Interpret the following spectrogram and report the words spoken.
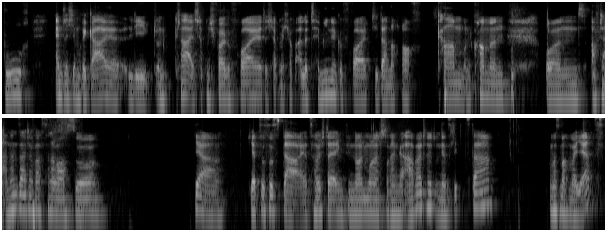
Buch endlich im Regal liegt. Und klar, ich habe mich voll gefreut. Ich habe mich auf alle Termine gefreut, die dann noch, noch kamen und kommen. Und auf der anderen Seite war es dann aber auch so, ja, jetzt ist es da. Jetzt habe ich da irgendwie neun Monate dran gearbeitet und jetzt liegt es da. Und was machen wir jetzt?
